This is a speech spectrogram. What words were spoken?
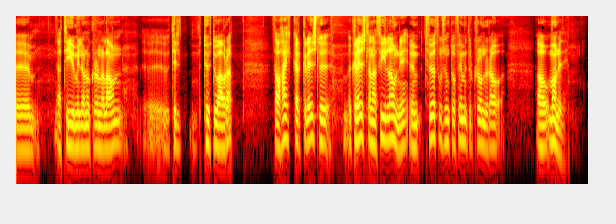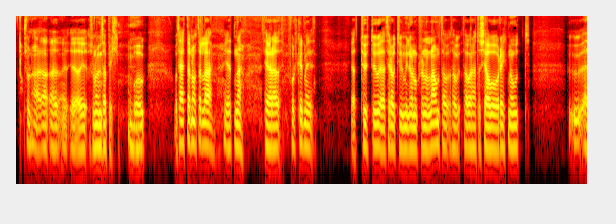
um ja, 10 miljónur krónar lán uh, til 20 ára þá hækkar greiðslu, greiðslana því láni um 2500 krónur á, á mánuði svona, svona um það byll mm -hmm. og, og þetta er náttúrulega hérna, þegar að fólk er með ja, 20 eða 30 miljónum krónar lán þá, þá, þá er hægt að sjá og reikna út uh,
